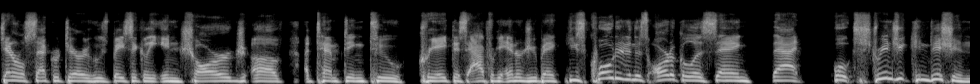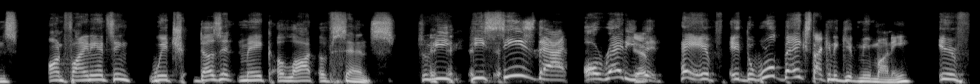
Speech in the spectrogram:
general secretary who's basically in charge of attempting to create this Africa Energy Bank. He's quoted in this article as saying that quote, stringent conditions on financing, which doesn't make a lot of sense. So he he sees that already yep. that hey, if, if the World Bank's not going to give me money, if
